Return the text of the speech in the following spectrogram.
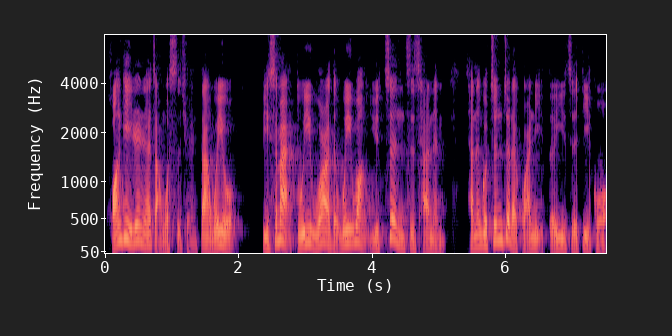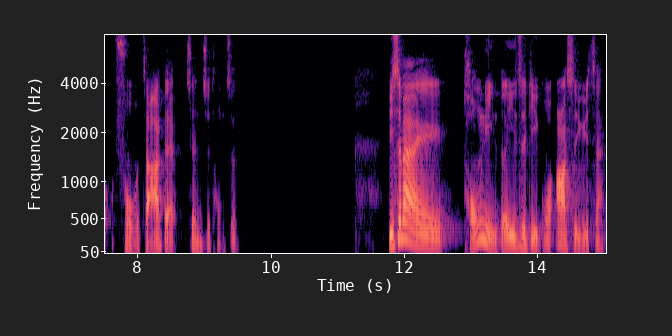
皇帝仍然掌握实权，但唯有俾斯麦独一无二的威望与政治才能。才能够真正的管理德意志帝国复杂的政治统治。俾斯麦统领德意志帝国二十余载，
